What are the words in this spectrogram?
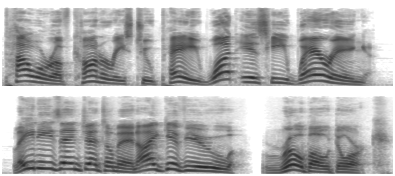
power of Connery's toupee, what is he wearing? Ladies and gentlemen, I give you Robo-Dork.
